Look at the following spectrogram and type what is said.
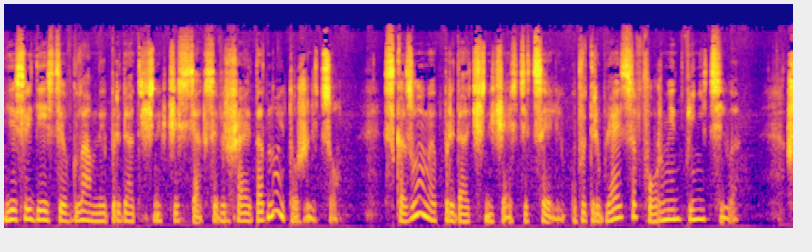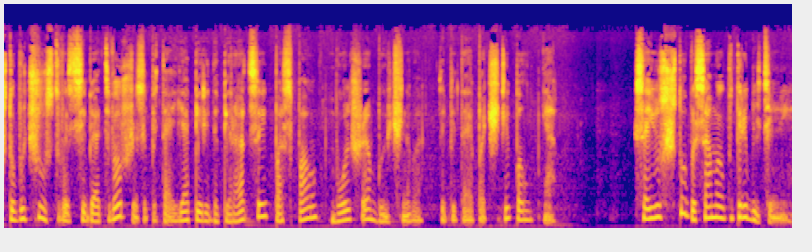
Если действие в главной придаточных частях совершает одно и то же лицо, сказуемое в придаточной части цели употребляется в форме инфинитива – чтобы чувствовать себя тверже, запятая, я перед операцией поспал больше обычного, запятая, почти полдня. Союз «чтобы» самый употребительный.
